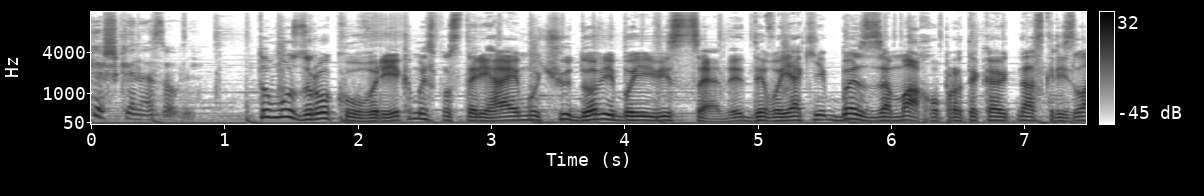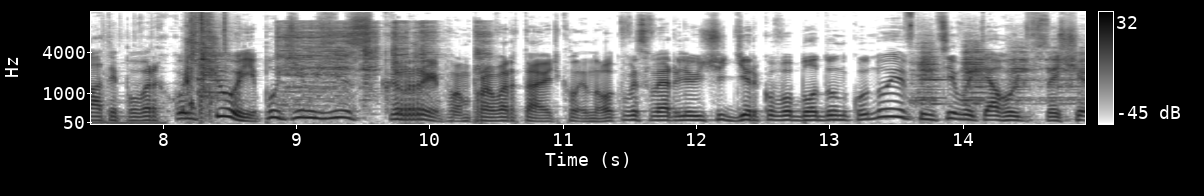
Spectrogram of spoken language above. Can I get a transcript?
кишки назовні. Тому з року в рік ми спостерігаємо чудові бойові сцени, де вояки без замаху протикають наскрізь лати поверх кольчуги, потім зі скрипом провертають клинок, висверлюючи дірку в обладунку, ну і в кінці витягують все ще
